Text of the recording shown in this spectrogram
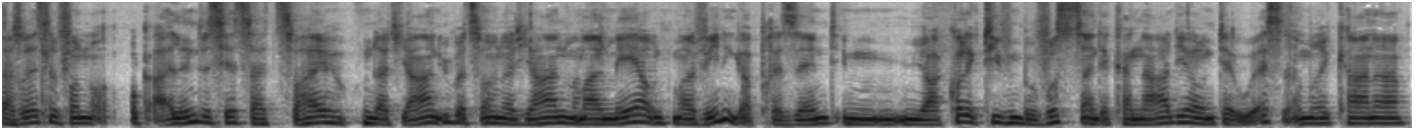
das Rätsel von Oak Island ist jetzt seit 200 Jahren, über 200 Jahren, mal mehr und mal weniger präsent im ja, kollektiven Bewusstsein der Kanadier und der US-Amerikaner.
